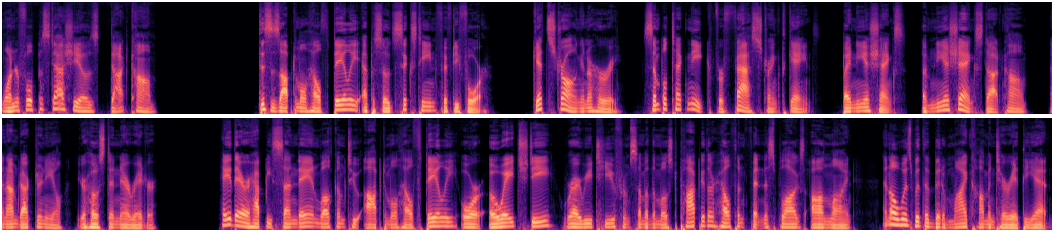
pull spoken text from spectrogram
wonderfulpistachios.com. This is Optimal Health Daily, episode 1654. Get Strong in a Hurry Simple Technique for Fast Strength Gains by Nia Shanks of niashanks.com. And I'm Dr. Neal, your host and narrator. Hey there, happy Sunday, and welcome to Optimal Health Daily, or OHD, where I read to you from some of the most popular health and fitness blogs online, and always with a bit of my commentary at the end.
